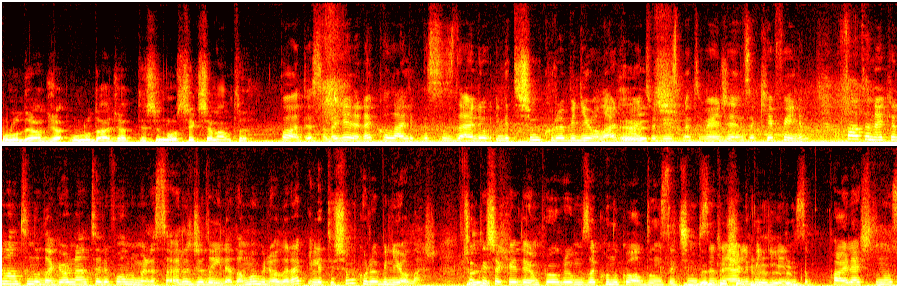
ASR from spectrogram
Uludağ, Ca- Uludağ Caddesi No 86. Bu adrese de gelerek kolaylıkla sizlerle iletişim kurabiliyorlar. Her Evet. türlü hizmeti vereceğinize kefilim. Zaten ekran altında da görünen telefon numarası aracılığıyla da mobil olarak iletişim kurabiliyorlar. Çok Evet. teşekkür ediyorum programımıza konuk olduğunuz için. Ben Bize değerli bilgilerinizi paylaştınız.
